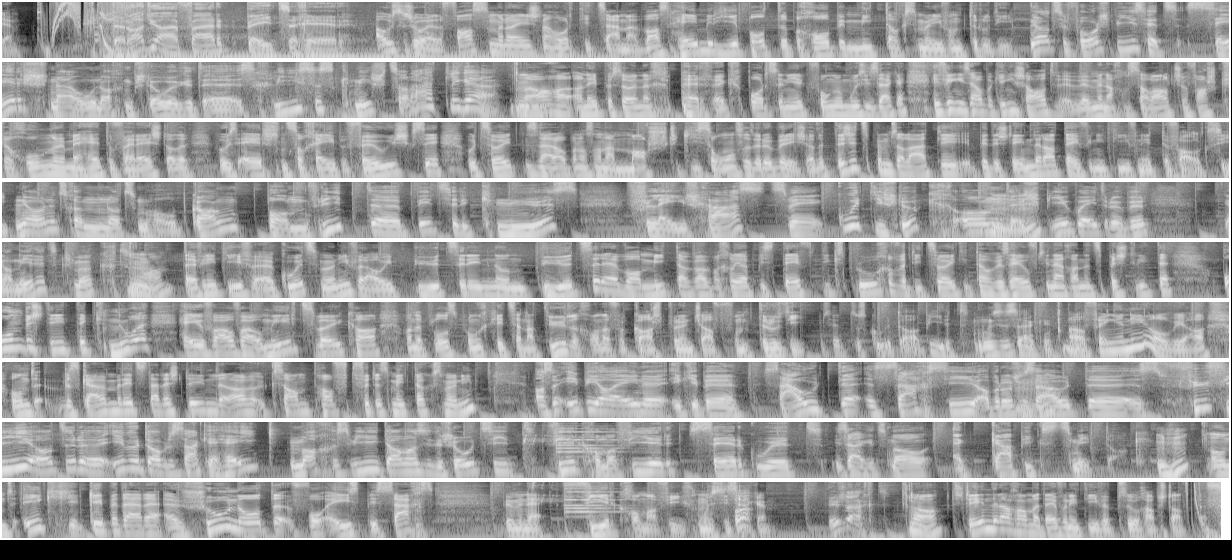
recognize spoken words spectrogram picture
Yeah. Der Radio FR Beizenkehr. Also Joel, fassen wir noch einmal heute zusammen. Was haben wir hier geboten bekommen beim Mittagsmenü von Trudi? Ja, zur Vorspeise hat es sehr schnell nach dem Bestellen äh, ein kleines gemischtes Salat gegeben. Ja, habe ich persönlich perfekt portioniert gefunden, muss ich sagen. Ich finde es aber gegen schade, wenn man nach dem Salat schon fast keinen Hunger mehr hat auf den Rest, oder? weil es erstens so kein Füll war und zweitens dann aber noch so eine mastige Soße drüber ist. Oder? Das ist jetzt beim Salat bei der Ständerat definitiv nicht der Fall gewesen. Ja, und jetzt kommen wir noch zum Hauptgang. Pommes frites, äh, ein bisschen Gemüse, Fleischkäse, zwei gute Stücke und Mhm. ein Spiegelei drüber. Ja, mir hat es geschmeckt. Ja, definitiv ein gutes Menü für alle Büzerinnen und Büzer, die am Mittag aber ein bisschen etwas Deftiges brauchen, für die zweite Tageshälfte dann können zu bestreiten. Unbestritten genug haben auf jeden Fall wir zwei gehabt. Und einen Pluspunkt gibt es natürlich auch für die Gastfreundschaft von Trudi. Es hat das gut anbietet, muss ich sagen. Ja, finde ich auch, ja. Und was geben wir jetzt dieser Stindler gesamthaft für das Mittagsmenü? Also ich bin ja einer, ich gebe selten ein 6, aber auch schon selten ein 5, oder? Ich würde aber sagen, hey, wir machen es wie damals in der Schulzeit. 4,4, sehr gut. Ich sage jetzt mal, ein gäbiges zum Mittag. Mhm. Und ich gebe dieser eine Schulnote von 1 bis 6 bei einem 4,5, muss ich sagen. Ist echt. Ja, der Stindler kann man definitiv einen Besuch abstatten.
